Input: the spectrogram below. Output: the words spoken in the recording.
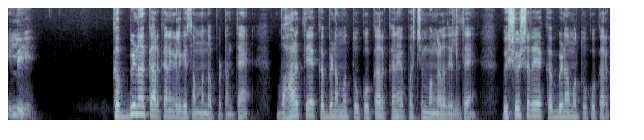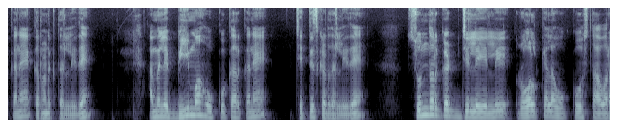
ಇಲ್ಲಿ ಕಬ್ಬಿಣ ಕಾರ್ಖಾನೆಗಳಿಗೆ ಸಂಬಂಧಪಟ್ಟಂತೆ ಭಾರತೀಯ ಕಬ್ಬಿಣ ಮತ್ತು ಉಕ್ಕು ಕಾರ್ಖಾನೆ ಪಶ್ಚಿಮ ಬಂಗಾಳದಲ್ಲಿದೆ. ವಿಶ್ವೇಶ್ವರಯ್ಯ ಕಬ್ಬಿಣ ಮತ್ತು ಉಕ್ಕು ಕಾರ್ಖಾನೆ ಕರ್ನಾಟಕದಲ್ಲಿದೆ. ಆಮೇಲೆ ಭೀಮಾ ಉಕ್ಕು ಕಾರ್ಖಾನೆ ಛತ್ತೀಸ್ಗಢದಲ್ಲಿದೆ. ಸುಂದರ್ಗಢ್ ಜಿಲ್ಲೆಯಲ್ಲಿ ರೋಲ್ಕೆಲ ಉಕ್ಕು ಸ್ಥಾವರ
